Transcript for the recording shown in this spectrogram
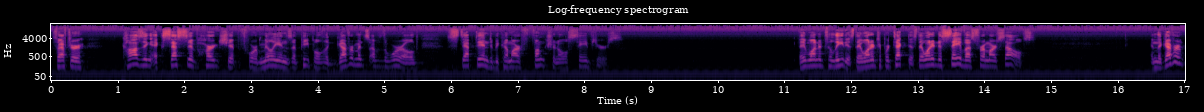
So, after causing excessive hardship for millions of people, the governments of the world stepped in to become our functional saviors. They wanted to lead us, they wanted to protect us, they wanted to save us from ourselves. And the government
